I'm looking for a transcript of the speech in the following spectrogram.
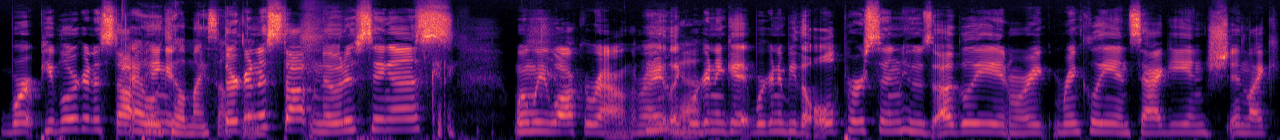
we're people are gonna stop I will paying kill myself They're then. gonna stop noticing us. When we walk around, right? Like Yeah. we're gonna get, we're gonna be the old person who's ugly and wri- wrinkly and saggy and sh- and like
